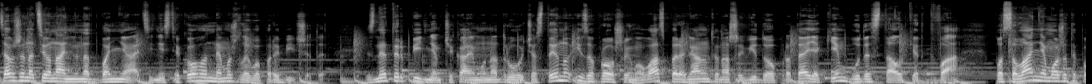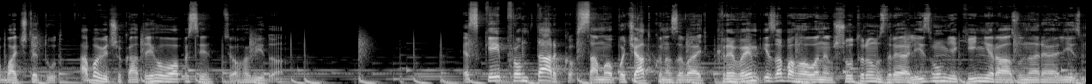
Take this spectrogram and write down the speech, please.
Це вже національне надбання, цінність якого неможливо перебільшити. З нетерпінням чекаємо на другу частину і запрошуємо вас переглянути наше відео про те, яким буде Сталкер 2. Посилання можете побачити тут або відшукати його в описі цього відео. Escape from Tarkov з самого початку називають кривим і забагованим шутером з реалізмом, який ні разу не реалізм.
